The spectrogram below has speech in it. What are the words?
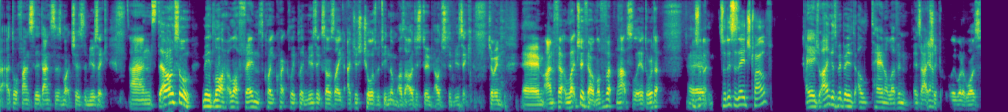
I don't fancy the dance as much as the music, and I also made a lot, a lot of friends quite quickly playing music. So I was like, I just chose between them. I was like, I'll just do, I'll just do music. Do you know I mean? Um, and literally fell in love with it. And absolutely adored it. Um, so, so, this is age twelve. Age, I think it's maybe 10, 11 is actually yeah. probably what it was.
